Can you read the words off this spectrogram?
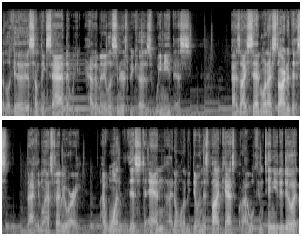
I look at it as something sad that we have that many listeners because we need this. As I said when I started this back in last February, I want this to end. I don't want to be doing this podcast, but I will continue to do it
